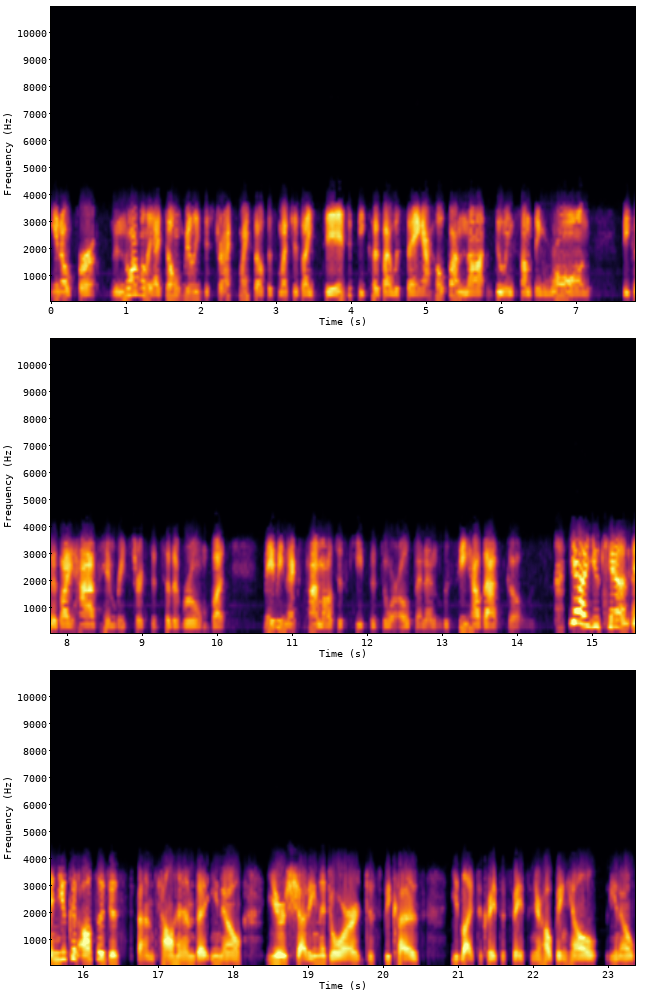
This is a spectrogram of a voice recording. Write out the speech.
you know, for normally I don't really distract myself as much as I did because I was saying I hope I'm not doing something wrong because I have him restricted to the room. But maybe next time I'll just keep the door open and we'll see how that goes. Yeah, you can. And you can also just um tell him that, you know, you're shutting the door just because you'd like to create the space and you're hoping he'll, you know,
